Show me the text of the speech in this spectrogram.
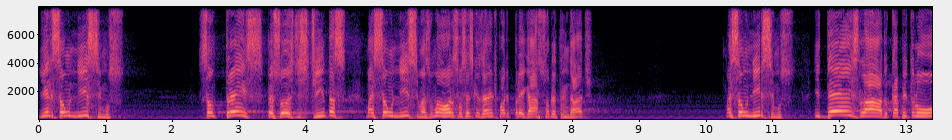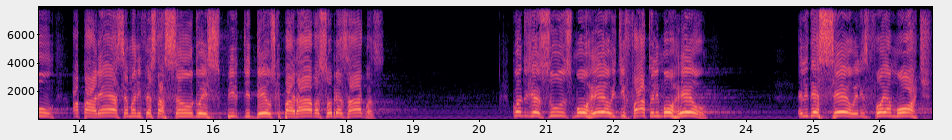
E eles são uníssimos. São três pessoas distintas, mas são uníssimas. Uma hora, se vocês quiserem, a gente pode pregar sobre a Trindade. Mas são uníssimos. E desde lá do capítulo 1 aparece a manifestação do Espírito de Deus que parava sobre as águas. Quando Jesus morreu, e de fato ele morreu, ele desceu, ele foi à morte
